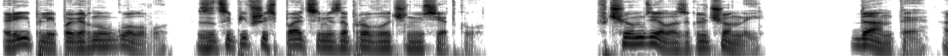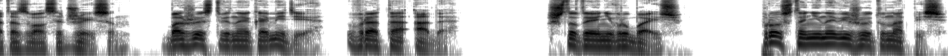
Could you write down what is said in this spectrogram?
Рипли повернул голову, зацепившись пальцами за проволочную сетку. «В чем дело, заключенный?» «Данте», — отозвался Джейсон. «Божественная комедия. Врата ада». «Что-то я не врубаюсь. Просто ненавижу эту надпись.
